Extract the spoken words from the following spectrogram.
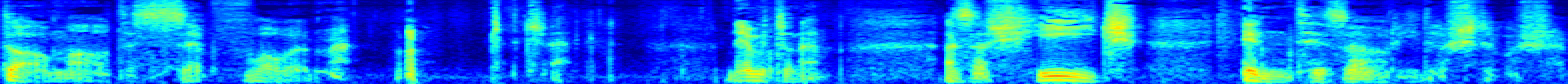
داماد سوم من. نمی‌تونم ازش هیچ انتظاری داشته باشم.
